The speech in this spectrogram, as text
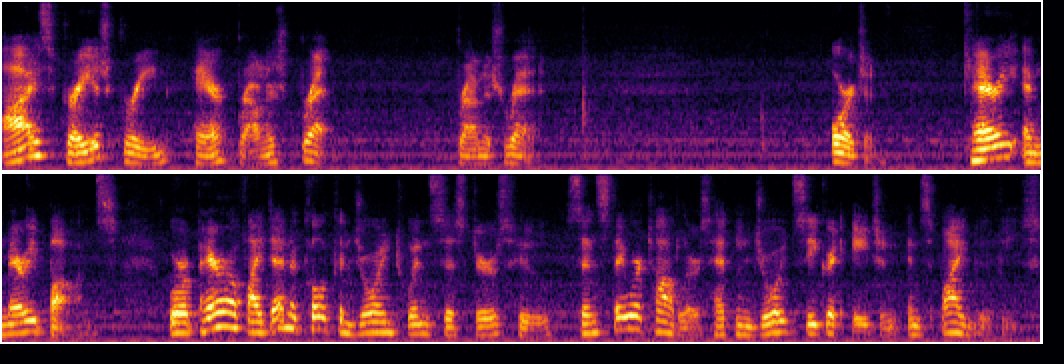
Eyes grayish green, hair brownish red. Brownish red. Origin Cary and Mary Bonds were a pair of identical conjoined twin sisters who, since they were toddlers, had enjoyed secret agent and spy movies.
